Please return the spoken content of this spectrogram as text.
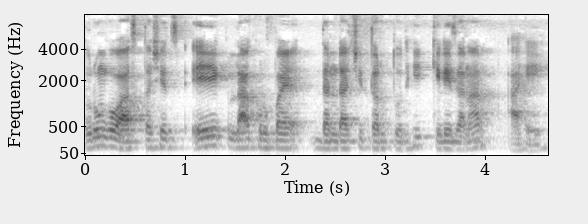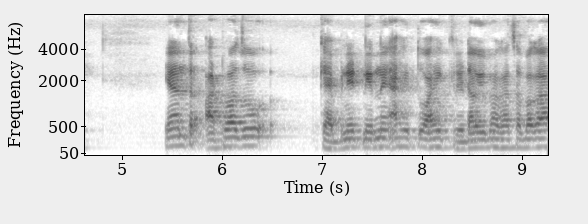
तुरुंगवास तसेच एक लाख रुपये दंडाची तरतूद ही केली जाणार आहे. यानंतर आठवा जो कॅबिनेट निर्णय आहे तो आहे क्रीडा विभागाचा. बघा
